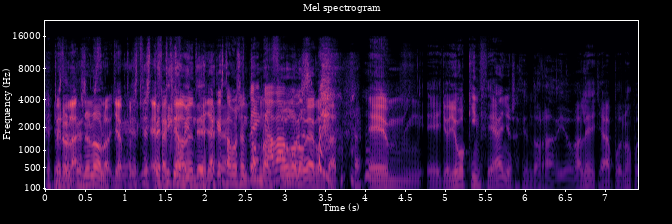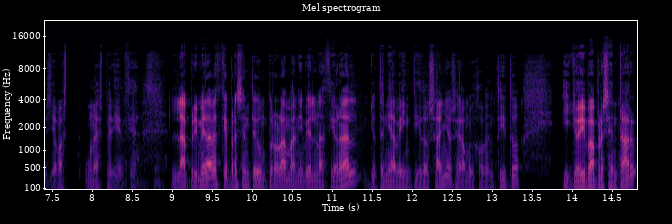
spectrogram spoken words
Eh, pero no, no, ya, pues, efectivamente, ya que estamos en torno al fuego, lo voy a contar. Em, eh, yo llevo 15 años haciendo radio, ¿vale? Ya, bueno, pues llevas una experiencia. La primera vez que presenté un programa a nivel nacional, yo tenía 22 años, era muy jovencito, y yo iba a presentar,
